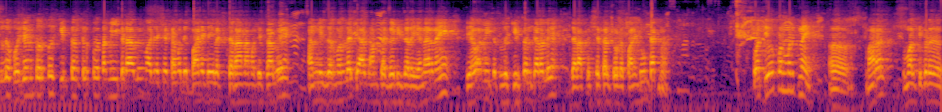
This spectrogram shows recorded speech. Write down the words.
तुझं भजन करतो कीर्तन करतो. आता मी इकडे आलोय माझ्या शेतामध्ये पाणी द्यायला रानामध्ये रानामध्ये आहे आणि मी जर म्हणलं की आज आमचा गडी जरा येणार नाही तेव्हा मी तुझं कीर्तन करायला जर आपल्या शेताला तेवढं पाणी देऊन टाक ना. पण देव पण म्हणत नाही अं, महाराज तुम्हाला तिकडं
